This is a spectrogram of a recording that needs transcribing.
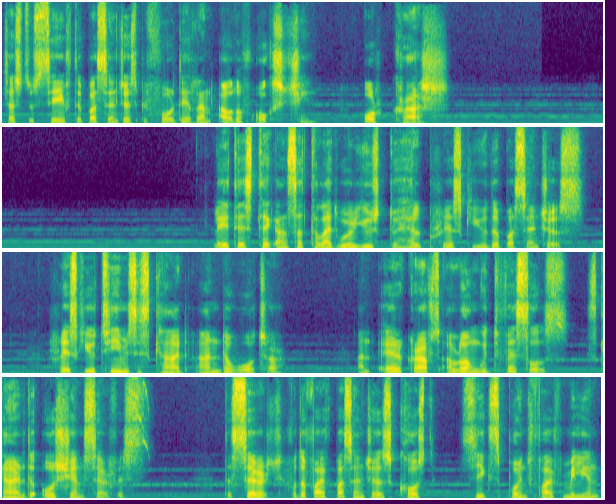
just to save the passengers before they ran out of oxygen or crash. Latest tech and satellite were used to help rescue the passengers. rescue teams scanned underwater, and aircrafts along with vessels scanned the ocean surface. The search for the five passengers cost $6.5 million,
